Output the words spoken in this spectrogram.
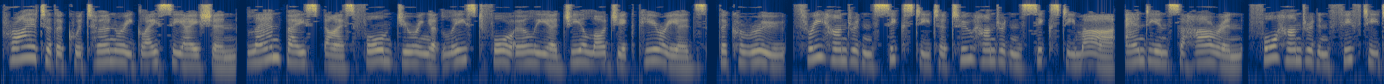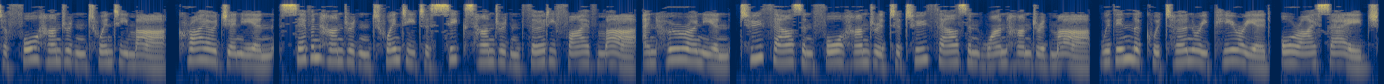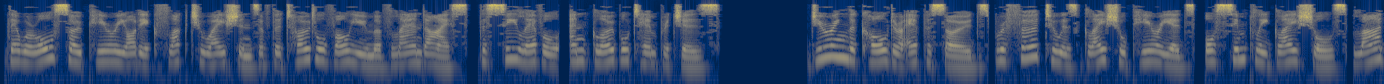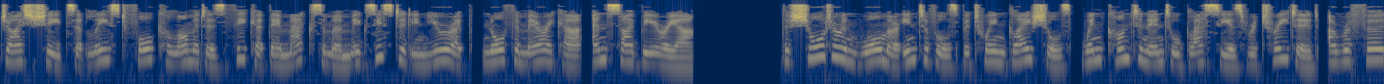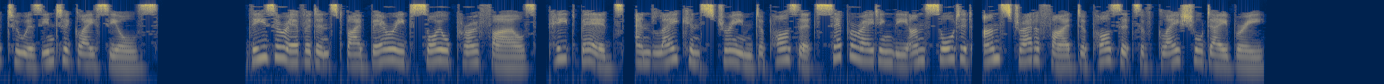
Prior to the Quaternary glaciation, land-based ice formed during at least four earlier geologic periods, the Karoo 360 to 260 ma, Andean Saharan 450 to 420 ma, Cryogenian 720 to 635 ma, and Huronian 2400 to 2100 ma. Within the Quaternary period or Ice Age, there were also periodic fluctuations of the total volume of land ice, the sea level, and global temperatures. During the colder episodes referred to as glacial periods, or simply glacials large ice sheets at least 4 km thick at their maximum existed in Europe, North America, and Siberia. The shorter and warmer intervals between glacials, when continental glaciers retreated, are referred to as interglacials. These are evidenced by buried soil profiles, peat beds, and lake and stream deposits separating the unsorted, unstratified deposits of glacial debris.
